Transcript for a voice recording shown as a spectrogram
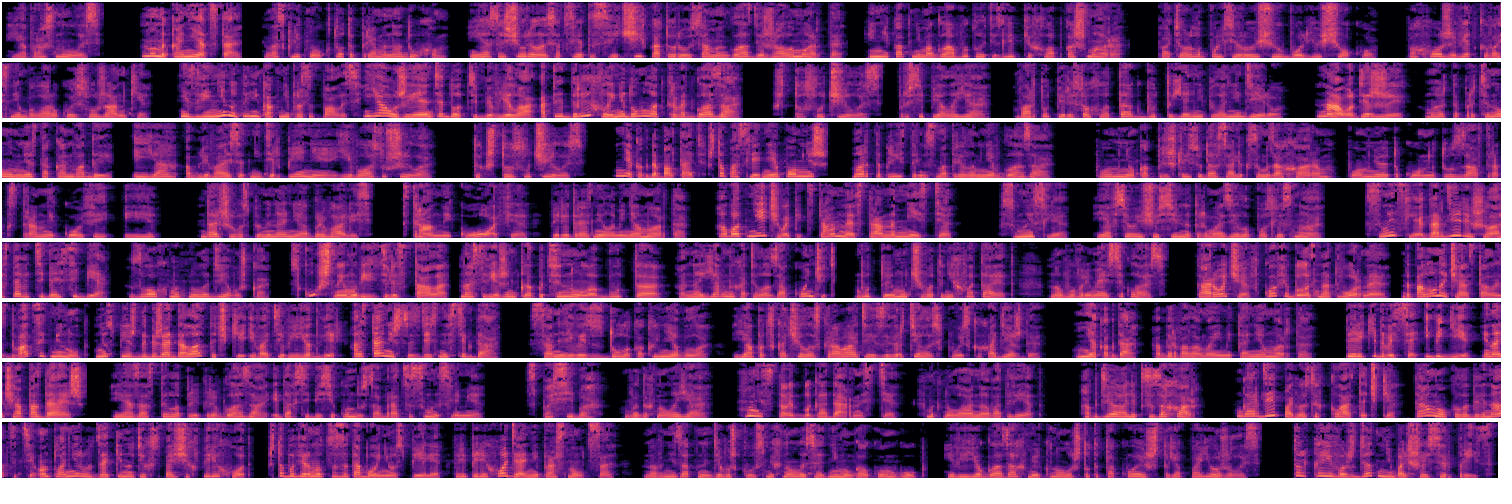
Я проснулась. «Ну, наконец-то!» — воскликнул кто-то прямо над ухом. Я сощурилась от света свечи, которую у самых глаз держала Марта, и никак не могла выплыть из липких лап кошмара. Потерла пульсирующую болью щеку. Похоже, ветка во сне была рукой служанки. «Извини, но ты никак не просыпалась. Я уже и антидот тебе влила, а ты дрыхла и не думала открывать глаза». «Что случилось?» – просипела я. Во рту пересохло так, будто я не пила неделю. «На, вот, держи!» Марта протянула мне стакан воды, и я, обливаясь от нетерпения, его осушила. «Так что случилось?» Некогда болтать. Что последнее помнишь? Марта пристально смотрела мне в глаза. Помню, как пришли сюда с Алексом и Захаром. Помню эту комнату, завтрак, странный кофе и... Дальше воспоминания обрывались. «Странный кофе!» — передразнила меня Марта. «А вот нечего пить странное в странном месте». «В смысле?» Я все еще сильно тормозила после сна. «В смысле? Горди решил оставить тебя себе», — зло хмыкнула девушка. Скучно ему, видите ли, стало. На свеженькое потянуло, будто... Она явно хотела закончить, будто ему чего-то не хватает, но вовремя осеклась. Короче, в кофе было снотворное. До полуночи осталось 20 минут. Не успеешь добежать до ласточки и войти в ее дверь. Останешься здесь навсегда. Сонливость сдула, как и не было. Я подскочила с кровати и завертелась в поисках одежды. «Некогда!» — оборвала мои метания Марта. «Перекидывайся и беги, иначе опоздаешь!» Я застыла, прикрыв глаза и дав себе секунду собраться с мыслями. «Спасибо», — выдохнула я. «Не стоит благодарности», — хмыкнула она в ответ. «А где Алекс и Захар?» Гордей повез их к ласточке. Там около двенадцати он планирует закинуть их спящих в переход, чтобы вернуться за тобой не успели. При переходе они проснутся. Но внезапно девушка усмехнулась одним уголком губ, и в ее глазах мелькнуло что-то такое, что я поежилась. Только его ждет небольшой сюрприз.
